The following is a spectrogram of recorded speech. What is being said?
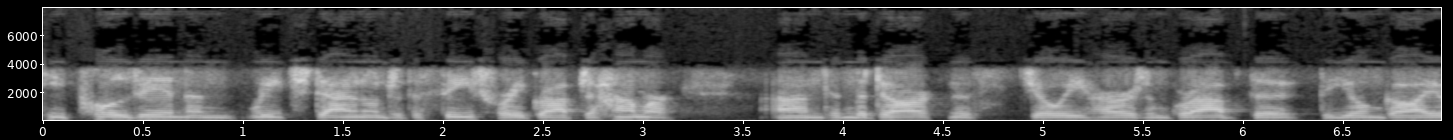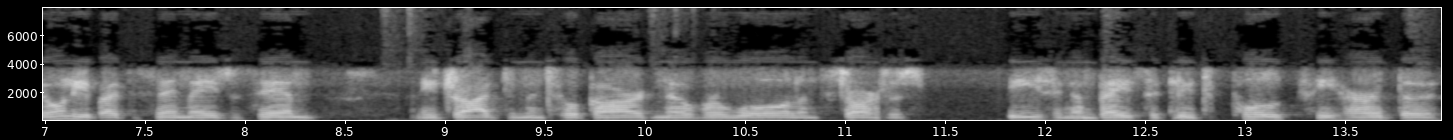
he pulled in and reached down under the seat where he grabbed a hammer. And in the darkness, Joey heard him grab the the young guy, only about the same age as him, and he dragged him into a garden over a wall and started beating him basically to pulp. He heard the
